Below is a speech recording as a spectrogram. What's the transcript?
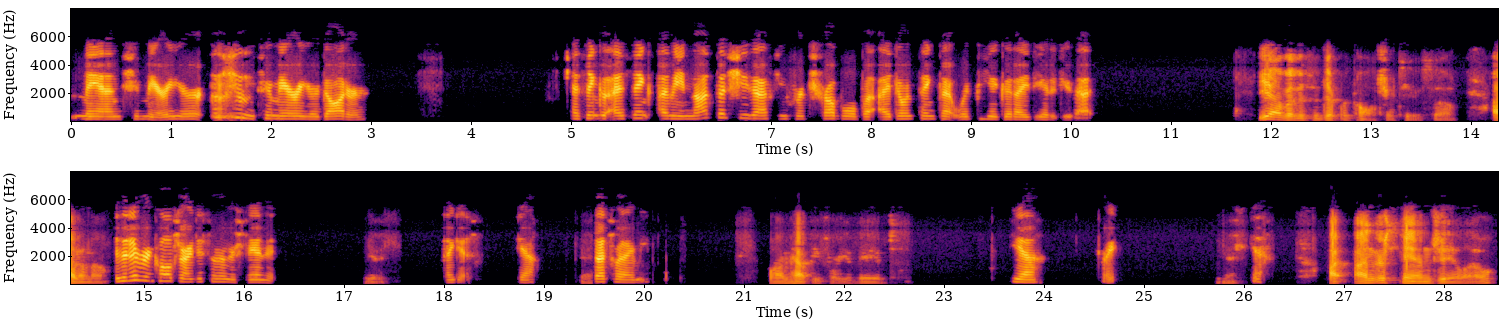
man to marry your to marry your daughter? I think I think I mean not that she's asking for trouble, but I don't think that would be a good idea to do that. Yeah, but it's a different culture too, so I don't know. It's a different culture. I just don't understand it. Yes. I guess. Yeah, Yeah. that's what I mean. Well, I'm happy for you, babes. Yeah. Yes. Yes. I I understand, JLo,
